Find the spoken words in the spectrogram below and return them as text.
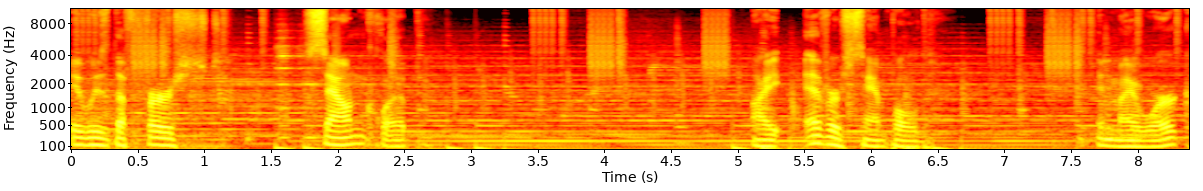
It was the first sound clip I ever sampled in my work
